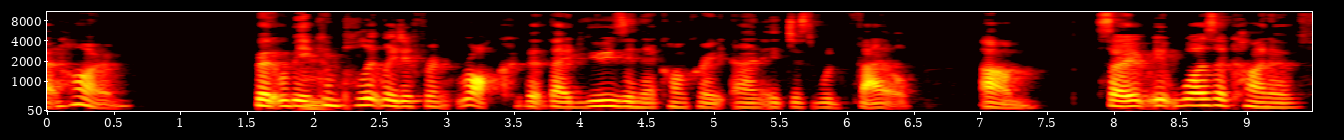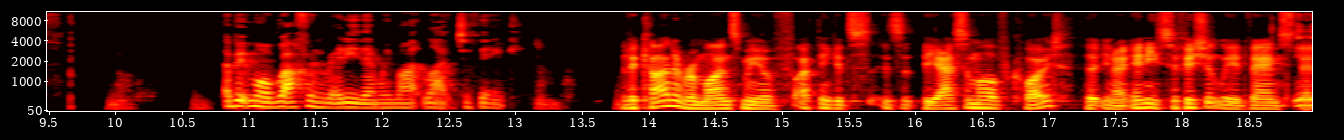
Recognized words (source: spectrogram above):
at home. But it would be a completely different rock that they'd use in their concrete and it just would fail. Um, so it, it was a kind of a bit more rough and ready than we might like to think. But it kind of reminds me of, I think it's it's the Asimov quote that you know any sufficiently advanced Yeah.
